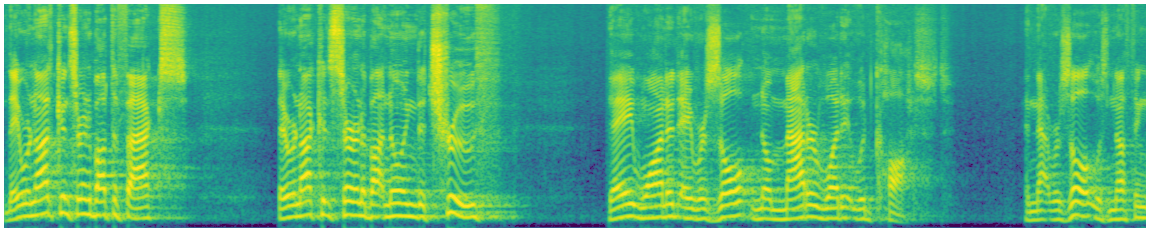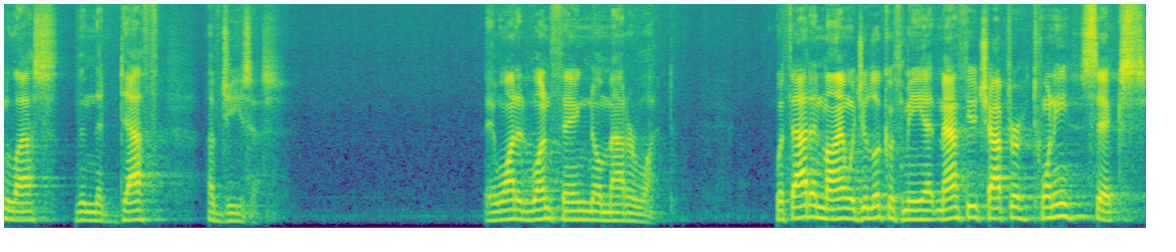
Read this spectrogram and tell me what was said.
They were not concerned about the facts, they were not concerned about knowing the truth. They wanted a result no matter what it would cost. And that result was nothing less than the death of Jesus. They wanted one thing no matter what. With that in mind, would you look with me at Matthew chapter 26,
